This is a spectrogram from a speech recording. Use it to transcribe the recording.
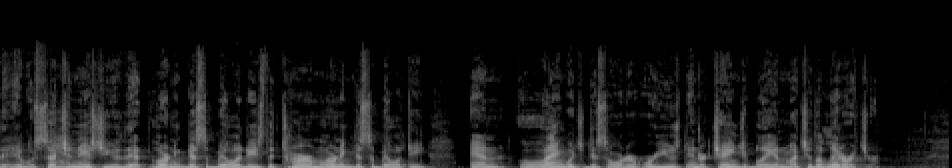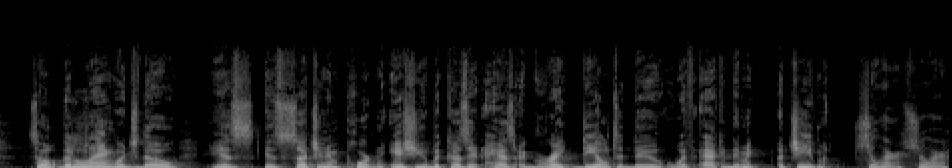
it was such an issue that learning disabilities, the term learning disability and language disorder were used interchangeably in much of the literature. So the language, though, is is such an important issue because it has a great deal to do with academic achievement. Sure, sure.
